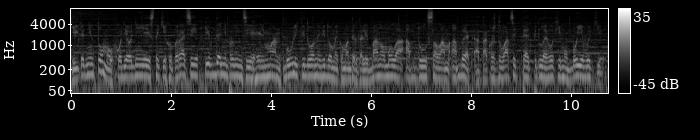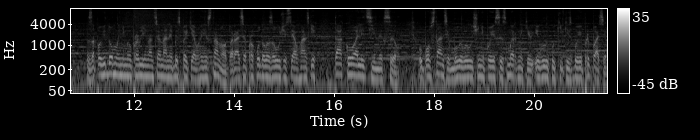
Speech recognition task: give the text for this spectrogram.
Кілька днів тому, в ході однієї з таких операцій, в південній провінції Гельманд був ліквідований відомий командир Талібану Мула Абдул Салам Абет, а також 25 підлеглих йому бойовиків. За повідомленнями управління національної безпеки Афганістану, операція проходила за участі афганських та коаліційних сил. У повстанців були вилучені пояси смертників і велику кількість боєприпасів.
